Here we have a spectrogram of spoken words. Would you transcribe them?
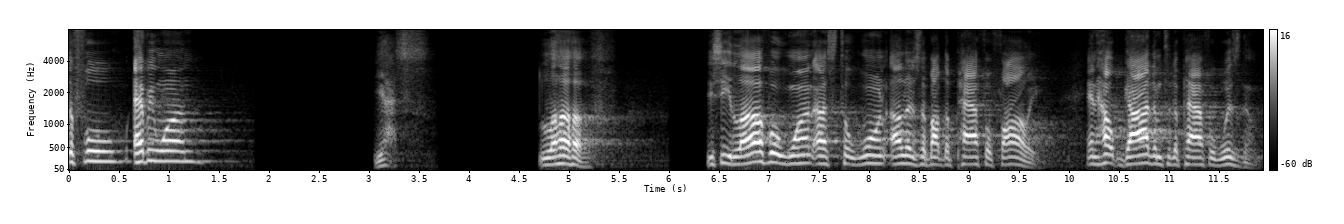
the fool, everyone? Yes. Love. You see, love will want us to warn others about the path of folly and help guide them to the path of wisdom.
